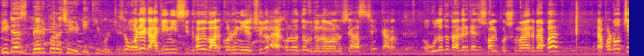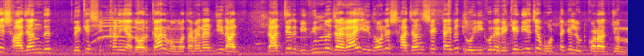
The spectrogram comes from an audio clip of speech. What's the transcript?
ডিটেলস বের করেছে ইডি। কি বলছেন? সে অনেক আগে নিশ্চিতভাবে বার করে নিয়েছিল এখনও হয়তো জনমানুষে আসছে কারণ ওগুলো তো তাদের কাছে স্বল্প সময়ের ব্যাপার। ব্যাপারটা হচ্ছে শাহজাহানদের দেখে শিক্ষা নেওয়া দরকার। মমতা ব্যানার্জি রাজ- রাজ্যের বিভিন্ন জায়গায় এই ধরনের শাহজাহান শেখ টাইপের তৈরি করে রেখে দিয়েছে ভোটটাকে লুট করার জন্য।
